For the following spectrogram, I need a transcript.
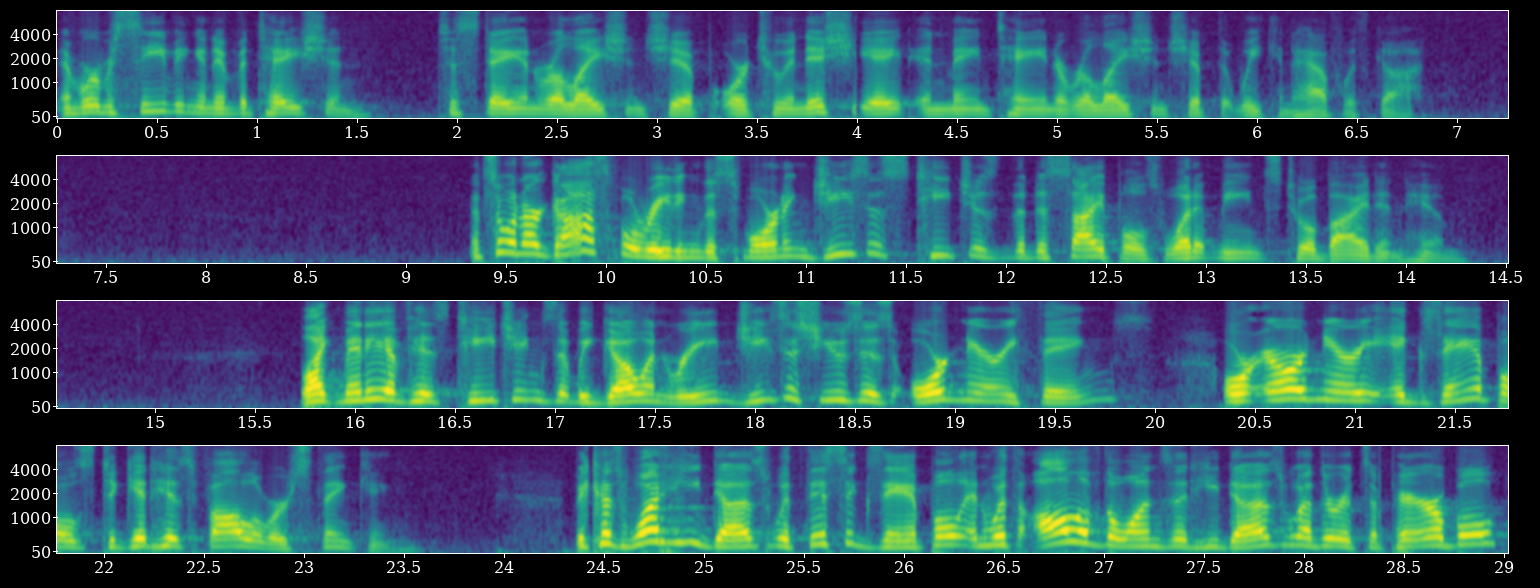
And we're receiving an invitation to stay in relationship or to initiate and maintain a relationship that we can have with God. And so, in our gospel reading this morning, Jesus teaches the disciples what it means to abide in Him. Like many of his teachings that we go and read, Jesus uses ordinary things or ordinary examples to get his followers thinking. Because what he does with this example and with all of the ones that he does, whether it's a parable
